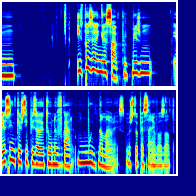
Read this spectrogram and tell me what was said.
Um, e depois é engraçado, porque mesmo eu sinto que este episódio eu estou a navegar muito na maionese, mas estou a pensar em voz alta.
